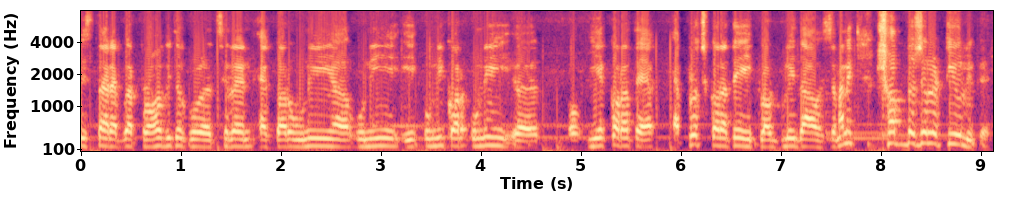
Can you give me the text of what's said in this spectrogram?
বিস্তার, একবার প্রভাবিত করেছিলেন, একবার উনি উনি উনি উনি ইয়ে করাতে অ্যাপ্রোচ করাতে এই প্লটগুলি দেওয়া হয়েছে। মানে সব দোষ হলো টিউলিপের।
